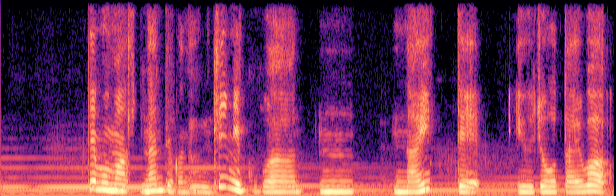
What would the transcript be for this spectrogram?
うん。でもまあなんていうかな、うん。筋肉が、うん、ないっていう状態は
